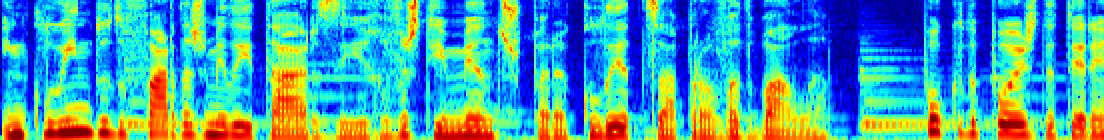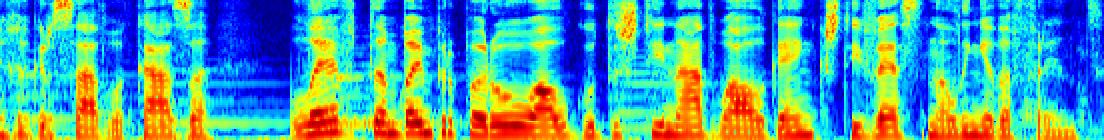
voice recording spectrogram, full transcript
incluindo de fardas militares e revestimentos para coletes à prova de bala. Pouco depois de terem regressado a casa, Lev também preparou algo destinado a alguém que estivesse na linha da frente:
